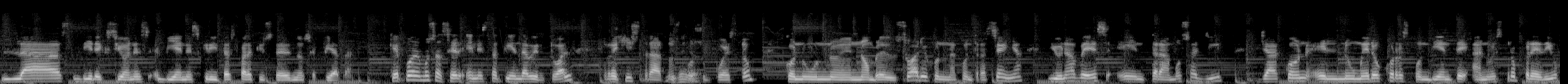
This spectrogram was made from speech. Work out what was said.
las direcciones bien escritas para que ustedes no se pierdan. ¿Qué podemos hacer en esta tienda virtual? Registrarnos, por supuesto, con un eh, nombre de usuario, con una contraseña y una vez entramos allí, ya con el número correspondiente a nuestro predio,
